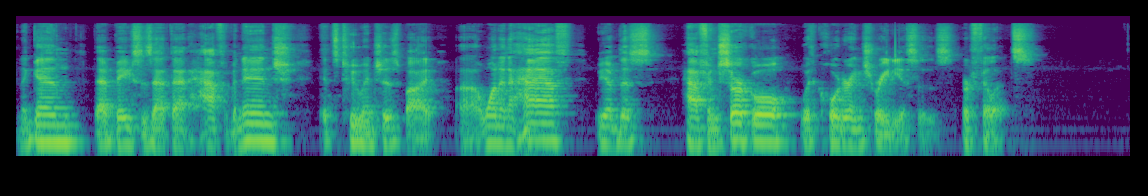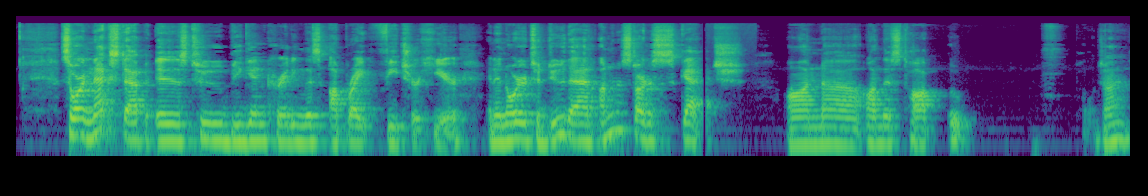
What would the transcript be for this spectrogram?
And again, that base is at that half of an inch. It's two inches by uh, one and a half. We have this half inch circle with quarter inch radiuses or fillets. So our next step is to begin creating this upright feature here. And in order to do that, I'm going to start a sketch on uh, on this top. Ooh, apologize.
